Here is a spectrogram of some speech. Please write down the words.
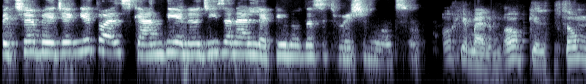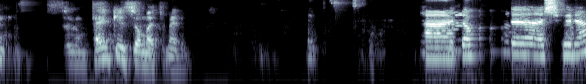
पिक्चर भेजेंगे तो I scan the energies and I let you know the situation also okay madam okay so thank you so much madam doctor Ashwira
